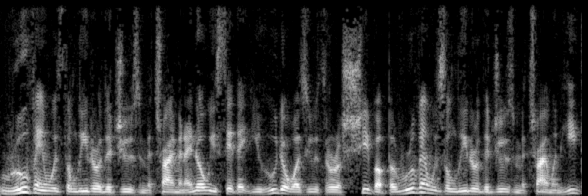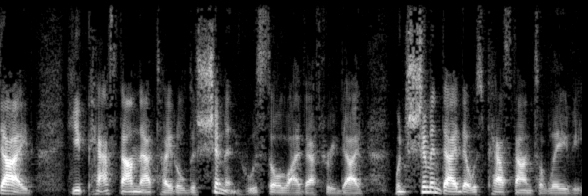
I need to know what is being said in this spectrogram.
Ruvain was the leader of the Jews in Mitzrayim, and I know we say that Yehuda was, he was the Rosh Shiva, but Ruvain was the leader of the Jews in Mitzrayim. When he died, he passed on that title to Shimon, who was still alive after he died. When Shimon died, that was passed on to Levi.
